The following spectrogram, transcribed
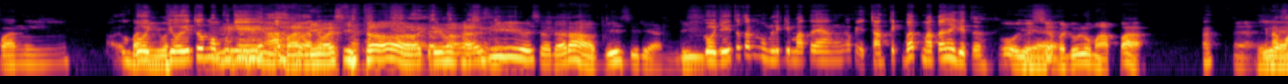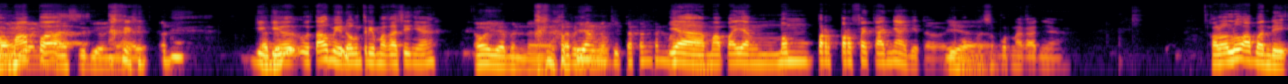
Funny. Gojo itu mempunyai apa Fanny ada? Wasito, terima kasih saudara Habis Iriandi. Gojo itu kan memiliki mata yang apa ya cantik banget matanya gitu Oh ya Iya. siapa dulu Mapa? Hah? Eh, Kenapa Iya. Mapa? Studionya, studionya. Aduh. GG Utami dong terima kasihnya Oh iya benar. Tapi yang menciptakan Mapa. ya Mapa yang memperperfekannya gitu Iya. yang mempersempurnakannya kalau lu apa Ndi?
